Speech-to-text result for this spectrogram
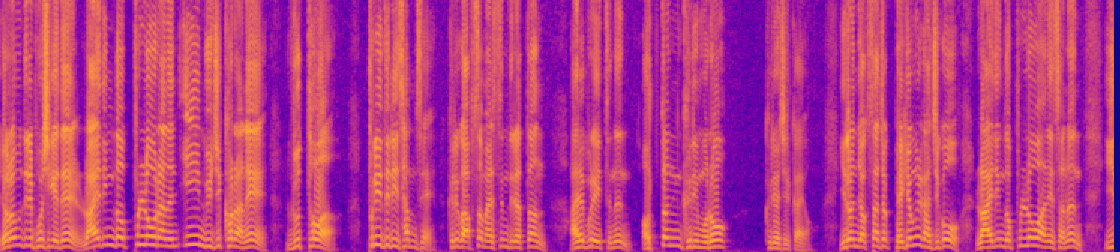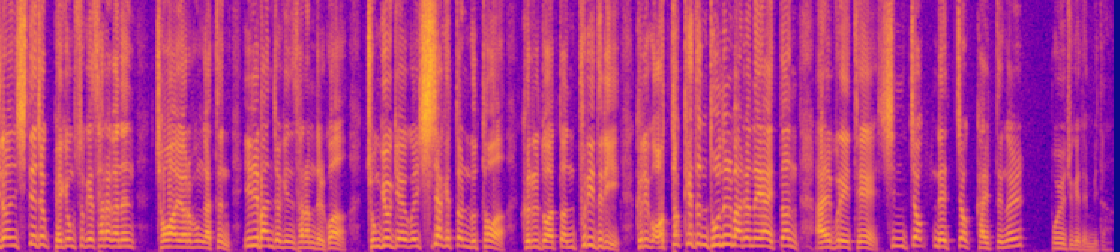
여러분들이 보시게 될 Riding the Flow라는 이 뮤지컬 안에 루터와 프리드리 3세 그리고 앞서 말씀드렸던 알브레이트는 어떤 그림으로 그려질까요? 이런 역사적 배경을 가지고 Riding the Flow 안에서는 이런 시대적 배경 속에 살아가는 저와 여러분 같은 일반적인 사람들과 종교개혁을 시작했던 루터와 그를 도왔던 프리드리 그리고 어떻게든 돈을 마련해야 했던 알브레이트의 심적 내적 갈등을 보여주게 됩니다.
